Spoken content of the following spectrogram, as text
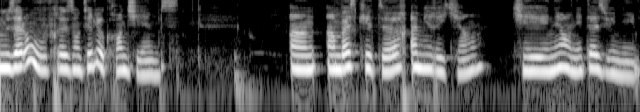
Nous allons vous présenter le Grand James, un, basketteur américain qui est né en États-Unis,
